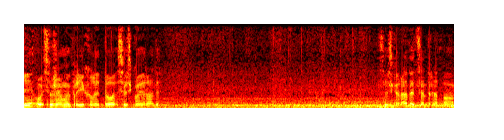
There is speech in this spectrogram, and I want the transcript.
І ось вже ми приїхали до сільської ради. Сільська рада, центр Гатмова.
